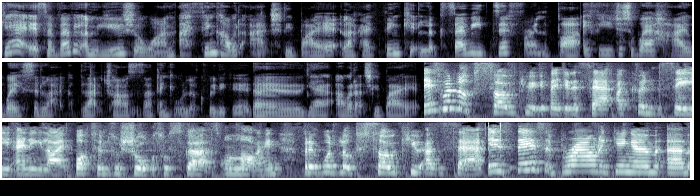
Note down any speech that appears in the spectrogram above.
yeah it's a very unusual one. I think I would actually buy it. Like I think it looks very different, but if you just wear high waisted like black trousers, I think it would look really good. So yeah, I would actually buy it. This would look so cute if they did a set. I couldn't see any like bottoms or shorts or skirts online, but it would look so cute as a set. Is this brown gingham um,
